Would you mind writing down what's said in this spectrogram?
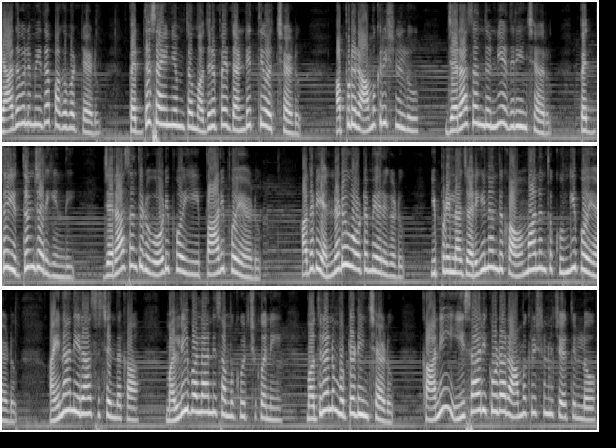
యాదవుల మీద పగబట్టాడు. పెద్ద సైన్యంతో మధురపై దండెత్తి వచ్చాడు. అప్పుడు రామకృష్ణులు జరాసంధుణ్ణి ఎదిరించారు. పెద్ద యుద్ధం జరిగింది. జరాసంధుడు ఓడిపోయి పారిపోయాడు. అతడు ఎన్నడూ ఓటమేరగడు. ఇప్పుడిలా జరిగినందుకు అవమానంతో కుంగిపోయాడు. అయినా నిరాశ చెందక మళ్ళీ బలాన్ని సమకూర్చుకొని మధురను ముట్టడించాడు. కానీ ఈసారి కూడా రామకృష్ణుల చేతుల్లో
